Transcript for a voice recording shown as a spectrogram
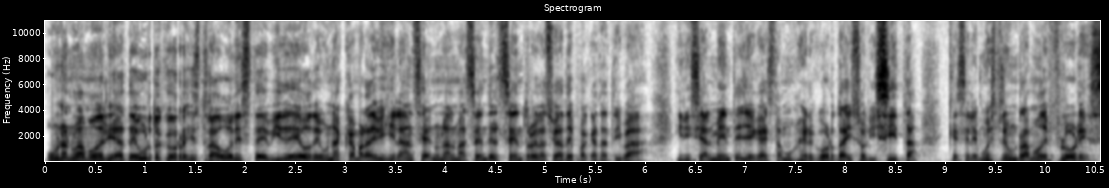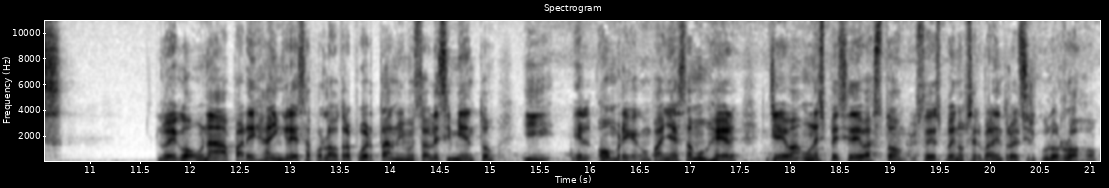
Una nueva modalidad de hurto quedó registrado en este video de una cámara de vigilancia en un almacén del centro de la ciudad de Pacatativá. Inicialmente llega esta mujer gorda y solicita que se le muestre un ramo de flores. Luego una pareja ingresa por la otra puerta al mismo establecimiento y el hombre que acompaña a esta mujer lleva una especie de bastón que ustedes pueden observar dentro del círculo rojo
